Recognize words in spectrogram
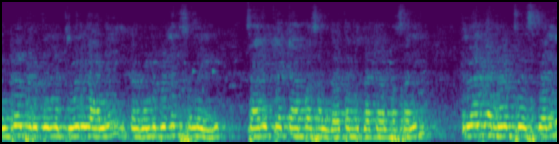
ఇంటర్వ్యూ జరుగుతుందో క్లియర్గా ఉన్నాయి ఇక్కడ రెండు బిల్డింగ్స్ ఉన్నాయి. చాణక్య క్యాంపస్ అని గౌతమ్ బుద్ధ క్యాంపస్ అని. క్లియర్గా నోట్ చేసుకొని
